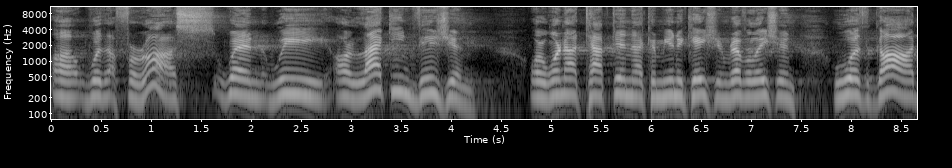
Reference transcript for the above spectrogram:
Uh, with, for us, when we are lacking vision or we're not tapped in that communication, revelation with God,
